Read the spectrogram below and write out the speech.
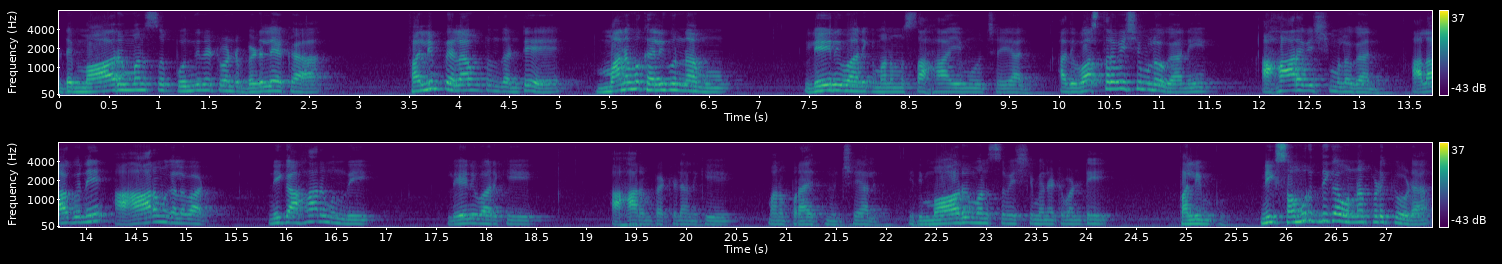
అంటే మారు మనసు పొందినటువంటి బిడలేక ఫలింపు ఎలా ఉంటుందంటే మనము కలిగి ఉన్నాము లేని వానికి మనము సహాయము చేయాలి. అది వస్త్ర విషయంలో కానీ ఆహార విషయంలో కానీ అలాగునే ఆహారం గలవాడు. నీకు ఆహారం ఉంది లేని వారికి ఆహారం పెట్టడానికి మనం ప్రయత్నం చేయాలి. ఇది మారు మనసు విషయమైనటువంటి ఫలింపు. నీకు సమృద్ధిగా ఉన్నప్పటికీ కూడా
